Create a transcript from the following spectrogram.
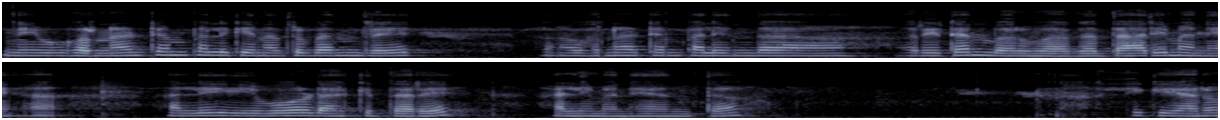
ನೀವು ಹೊರನಾಡು ಟೆಂಪಲ್ಗೆ ಏನಾದರೂ ಬಂದರೆ ಹೊರನಾಡು ಟೆಂಪಲಿಂದ ರಿಟರ್ನ್ ಬರುವಾಗ ದಾರಿ ಮನೆ ಅಲ್ಲಿ ಬೋರ್ಡ್ ಹಾಕಿದ್ದಾರೆ, ಹಳ್ಳಿ ಮನೆ ಅಂತ. ಅಲ್ಲಿಗೆ ಯಾರೂ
